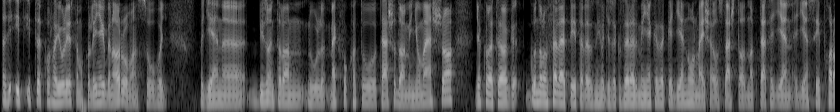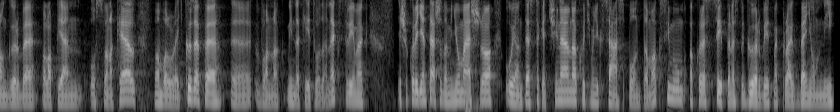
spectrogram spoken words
Tehát itt, itt akkor, ha jól értem, akkor lényegben arról van szó, hogy hogy ilyen bizonytalanul megfogható társadalmi nyomásra gyakorlatilag gondolom fel lehet tételezni, hogy ezek az eredmények ezek egy ilyen normális elosztást adnak, tehát egy ilyen, egy ilyen szép haranggörbe alapján osztanak el, van valahol egy közepe, vannak mind a két oldalon extrémek, és akkor egy ilyen társadalmi nyomásra olyan teszteket csinálnak, hogy mondjuk 100 pont a maximum, akkor ezt szépen ezt a görbét megpróbálják benyomni,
